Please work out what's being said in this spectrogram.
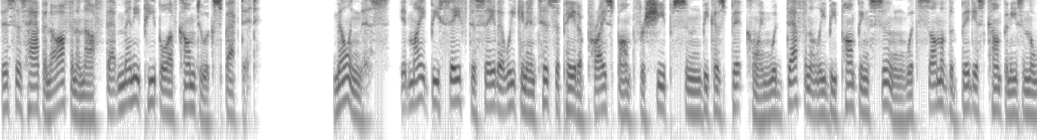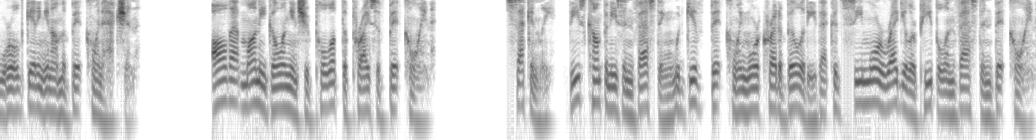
This has happened often enough that many people have come to expect it. Knowing this, it might be safe to say that we can anticipate a price bump for SHIB soon because Bitcoin would definitely be pumping soon with some of the biggest companies in the world getting in on the Bitcoin action. All that money going in should pull up the price of Bitcoin. Secondly, these companies investing would give Bitcoin more credibility that could see more regular people invest in Bitcoin.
